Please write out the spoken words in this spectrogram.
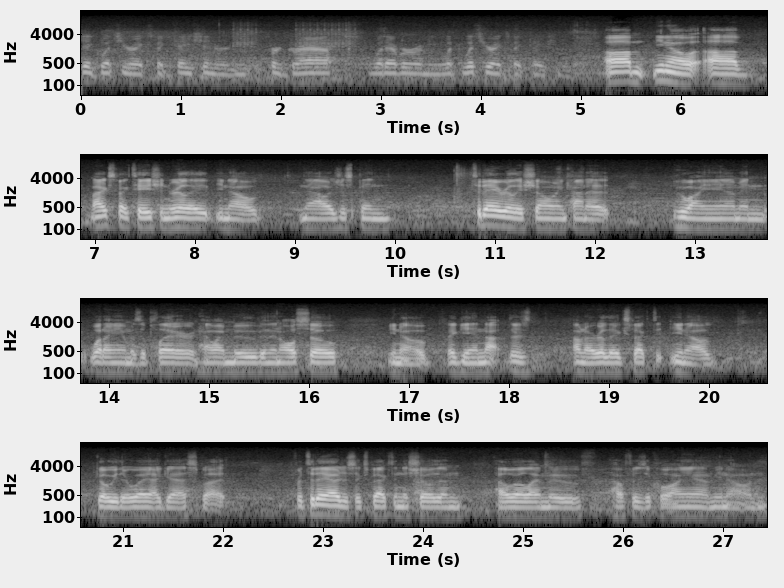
Jake, what's your expectation or for draft, whatever? I mean, what, what's your expectation? Um, you know, uh, my expectation really, you know, now has just been today really showing kind of who I am and what I am as a player and how I move, and then also, you know, again, not there's I'm not really expecting, you know, go either way, I guess, but for today, I was just expecting to show them how well I move, how physical I am, you know, and,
